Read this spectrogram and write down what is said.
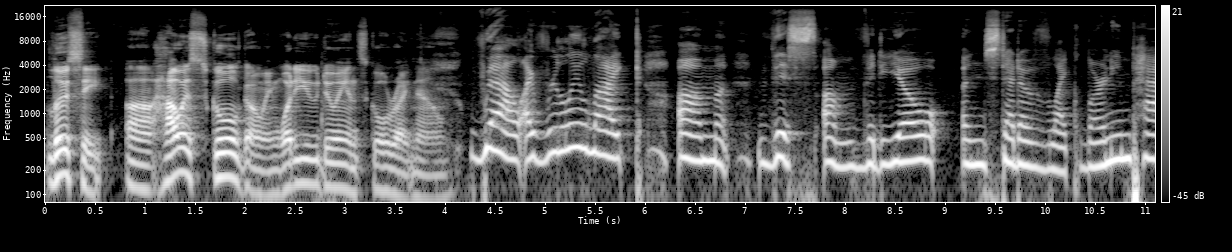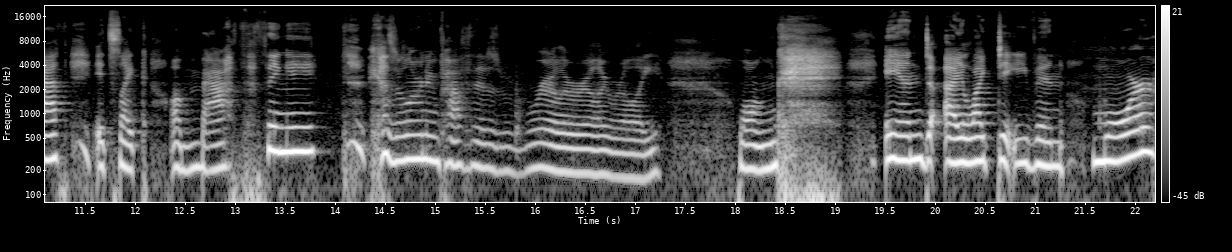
Lucy, uh, how is school going? What are you doing in school right now? Well, I really like um this um video instead of like learning path, it's like a math thingy because learning path is really really really long. And I liked it even more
